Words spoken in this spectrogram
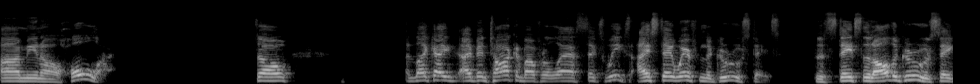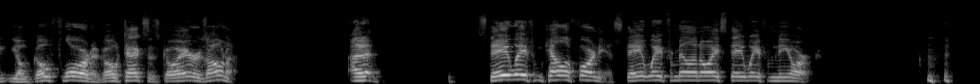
I mean, a whole lot. So, like I, I've been talking about for the last six weeks, I stay away from the guru states, the states that all the gurus say, you know, go Florida, go Texas, go Arizona. I, stay away from California, stay away from Illinois, stay away from New York.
